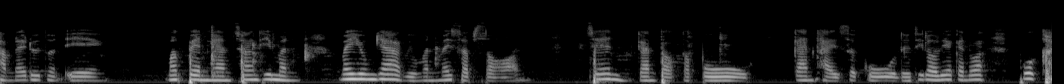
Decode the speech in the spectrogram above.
ทำได้ด้วยตนเอง มักเป็นงานช่างที่มันไม่ยุ่งยากหรือมันไม่ซับซ้อน เช่น การตอกตะปู การไขสกูหรือที่เราเรียกกันว่าพวกไข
